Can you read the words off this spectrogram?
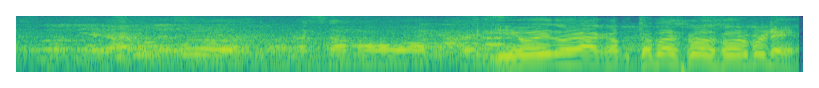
એ હોય તો તપાસ કરો ખબર પડે.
